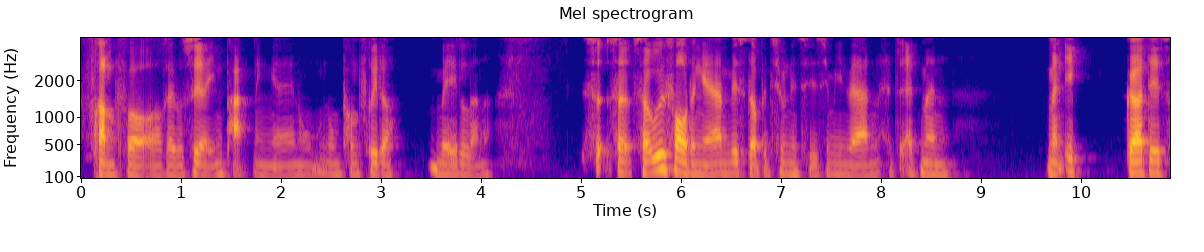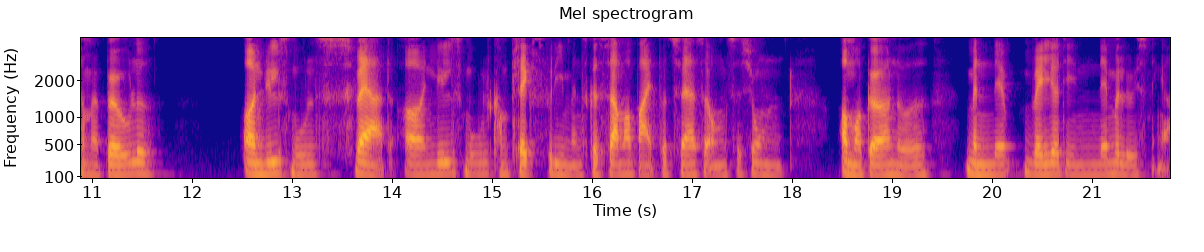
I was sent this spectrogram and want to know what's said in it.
frem for at reducere indpakningen af nogle, nogle pomfritter med et eller andet. Så, så, så udfordringen er missed opportunities i min verden, at, at man, man ikke gør det, som er bøvlet, og en lille smule svært, og en lille smule kompleks, fordi man skal samarbejde på tværs af organisationen om at gøre noget, men vælger de nemme løsninger.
